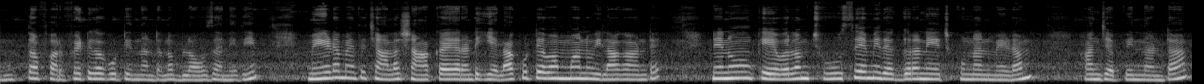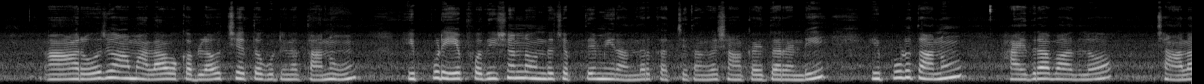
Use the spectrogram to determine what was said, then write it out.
ఎంత పర్ఫెక్ట్గా కుట్టిందంటనో బ్లౌజ్ అనేది. మేడం అయితే చాలా షాక్ అయ్యారంటే ఎలా కుట్టావమ్మా నువ్వు ఇలాగా? అంటే నేను కేవలం చూసే మీ దగ్గర నేర్చుకున్నాను మేడం అని చెప్పిందంట. ఆ రోజు ఆమె అలా ఒక బ్లౌజ్ చేత్తో కుట్టిన తను ఇప్పుడు ఏ పొజిషన్లో ఉందో చెప్తే మీరు అందరు ఖచ్చితంగా షాక్ అవుతారండి. ఇప్పుడు తను హైదరాబాద్లో చాలా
